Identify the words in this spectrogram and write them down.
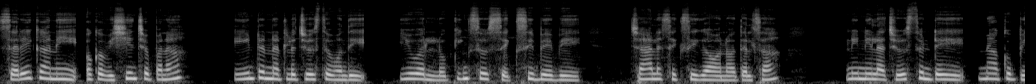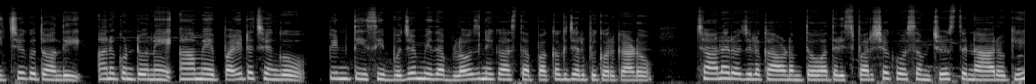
సరే కానీ ఒక విషయం చెప్పనా? ఏంటన్నట్లు చూస్తూ ఉంది. You are looking so sexy baby. చాలా సెక్సీగా ఉన్నావు తెలుసా? నిన్ను ఇలా చూస్తుంటే నాకు పిచ్చెక్కుతోంది అనుకుంటూనే ఆమె బయట చెంగు పిన్ తీసి భుజం మీద బ్లౌజ్ని కాస్త పక్కకు జరిపి కొరికాడు. చాలా రోజులు కావడంతో అతడి స్పర్శ కోసం చూస్తున్న ఆరుకి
